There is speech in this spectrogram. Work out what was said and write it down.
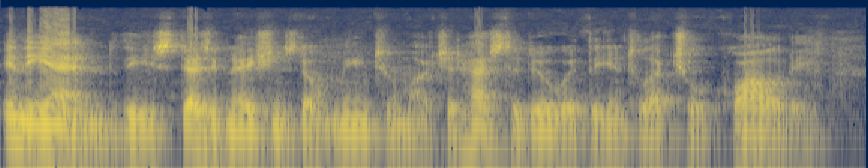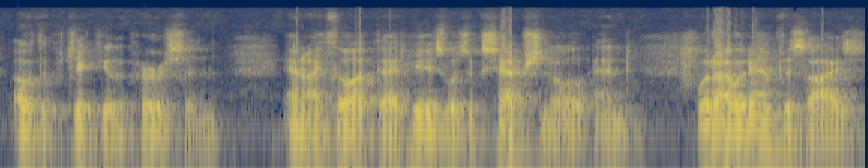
in the end, these designations don't mean too much. It has to do with the intellectual quality of the particular person. And I thought that his was exceptional. And what I would emphasize,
